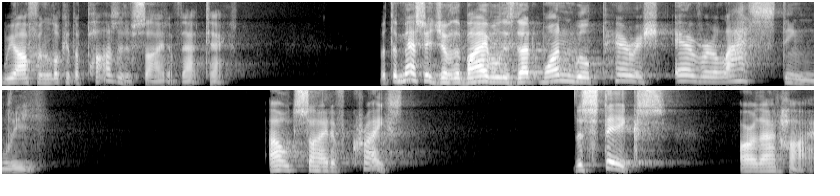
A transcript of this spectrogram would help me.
We often look at the positive side of that text. But the message of the Bible is that one will perish everlastingly outside of Christ. The stakes are that high.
